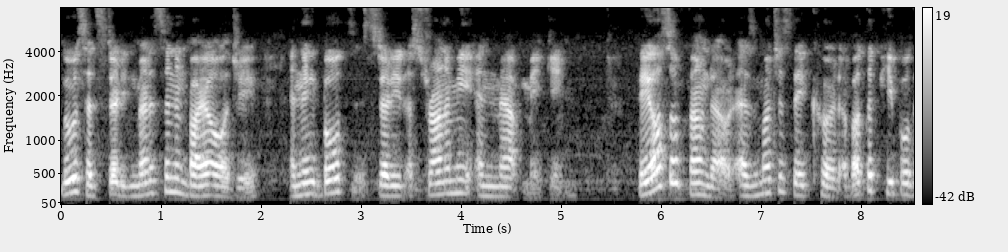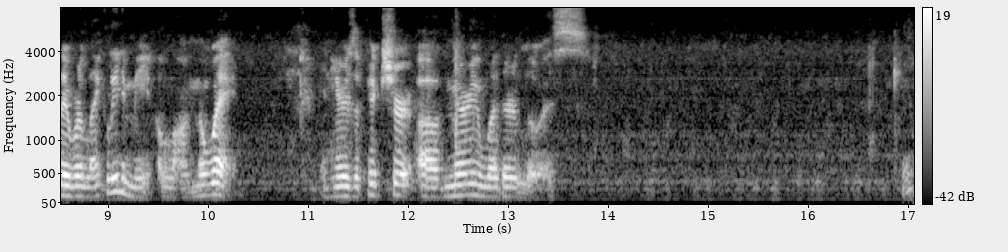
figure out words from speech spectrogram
Lewis had studied medicine and biology, and they both studied astronomy and map making. They also found out as much as they could about the people they were likely to meet along the way. And here's a picture of Meriwether Lewis. Okay.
